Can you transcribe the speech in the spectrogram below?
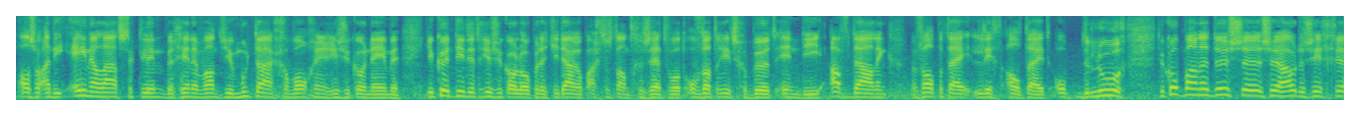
Als we aan die ene laatste klim beginnen. Want je moet daar gewoon geen risico nemen. Je kunt niet het risico lopen dat je daar op achterstand gezet wordt. Of dat er iets gebeurt in die afdaling. Een valpartij ligt altijd op de loer. De kopmannen dus, eh, ze houden zich eh,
